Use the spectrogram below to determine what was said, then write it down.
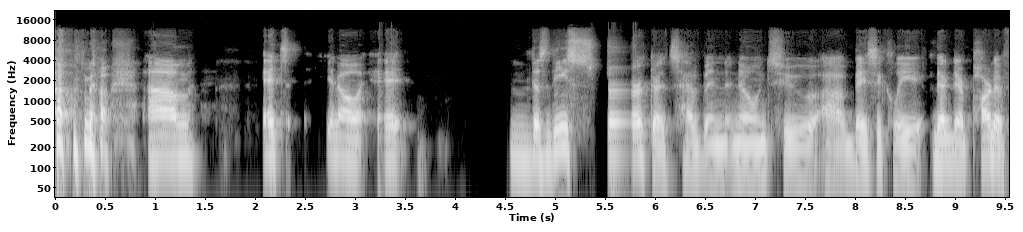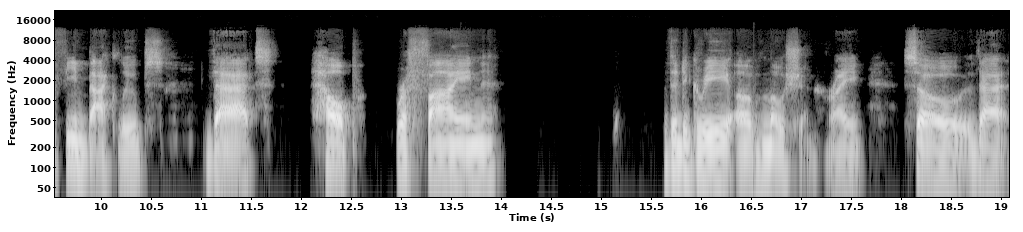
No, um it's you know it does these circuits have been known to uh, basically they're, they're part of feedback loops that help refine the degree of motion, right? So that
